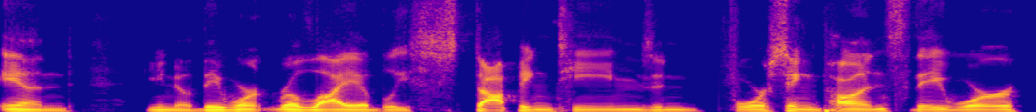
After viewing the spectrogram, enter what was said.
and you know they weren't reliably stopping teams and forcing punts. They were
